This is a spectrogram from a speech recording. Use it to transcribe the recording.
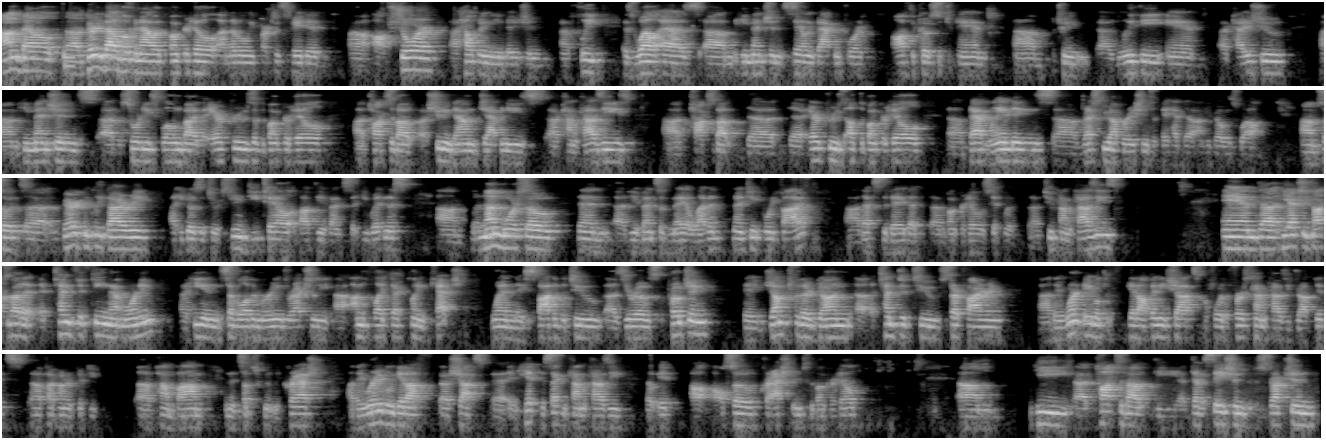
on Bell, uh, during the Battle of Okinawa, Bunker Hill not only participated offshore, helping the invasion fleet, as well as um, he mentioned sailing back and forth off the coast of Japan um, between uh, Ulithi and uh, Kyushu. Um, he mentions uh, the sorties flown by the air crews of the Bunker Hill, uh, talks about uh, shooting down Japanese uh, kamikazes, talks about the, the air crews up the Bunker Hill, bad landings, rescue operations that they had to undergo as well. Um, so it's a very complete diary. he goes into extreme detail about the events that he witnessed, um, but none more so than uh, the events of May 11, 1945. Uh, that's the day that uh, Bunker Hill was hit with uh, two kamikazes. And uh, he actually talks about it at 10.15 that morning. Uh, he and several other Marines were actually on the flight deck playing catch when they spotted the two Zeros approaching. They jumped for their gun, attempted to start firing. they weren't able to get off any shots before the first kamikaze dropped its 550 uh, pound bomb and then subsequently crashed. Uh, they were able to get off uh, shots uh, and hit the second kamikaze, though it also crashed into the Bunker Hill. Um, he talks about the devastation, the destruction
